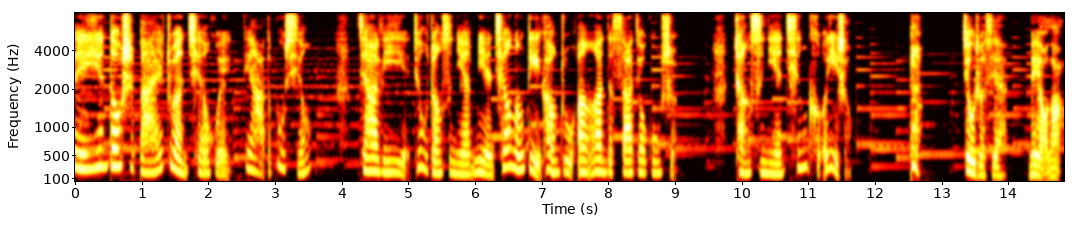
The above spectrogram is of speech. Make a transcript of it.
尾音都是百转千回，嗲的不行。家里也就张思年勉强能抵抗住安安的撒娇攻势。张思年轻咳一声：“ 就这些，没有了。”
